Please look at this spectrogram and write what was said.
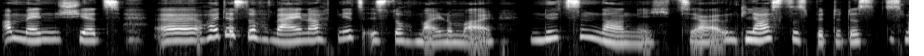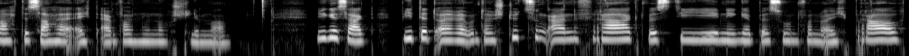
am oh Mensch, jetzt, äh, heute ist doch Weihnachten, jetzt ist doch mal normal. Nützen da nichts, ja. Und lasst es bitte. Das, das macht die Sache echt einfach nur noch schlimmer. Wie gesagt, bietet eure Unterstützung an, fragt, was diejenige Person von euch braucht,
